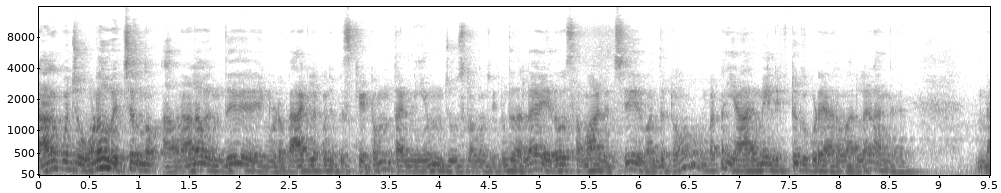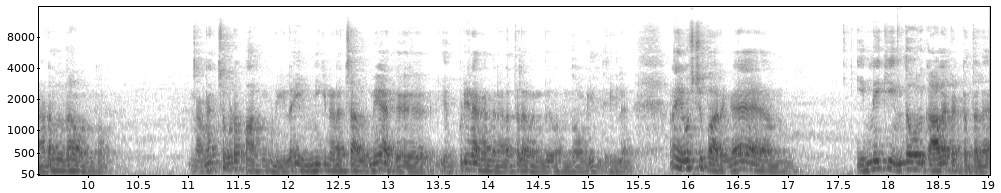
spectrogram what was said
நாங்கள் கொஞ்சம் உணவு வச்சுருந்தோம். அதனால் வந்து எங்களோட பேக்கில் கொஞ்சம் பிஸ்கெட்டும் தண்ணியும் ஜூஸ்லாம் கொஞ்சம் இருந்ததால் ஏதோ சமாளித்து வந்துட்டோம். பட் யாருமே லிஃப்ட்டுக்கு கூட யாரும் வரல. நாங்கள் நடந்து தான் வந்தோம். நினச்ச கூட பார்க்க முடியல. இன்றைக்கி நினச்சாலுமே அது எப்படி நாங்கள் அந்த நிலத்துல வந்து வந்தோம் அப்படின்னு தெரியல. ஆனால் யோசிச்சு பாருங்கள் இன்றைக்கி இந்த ஒரு காலகட்டத்தில்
